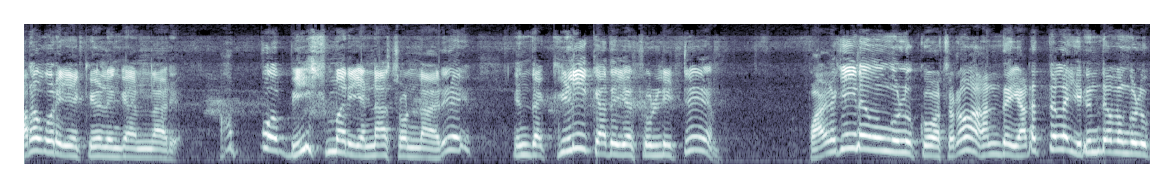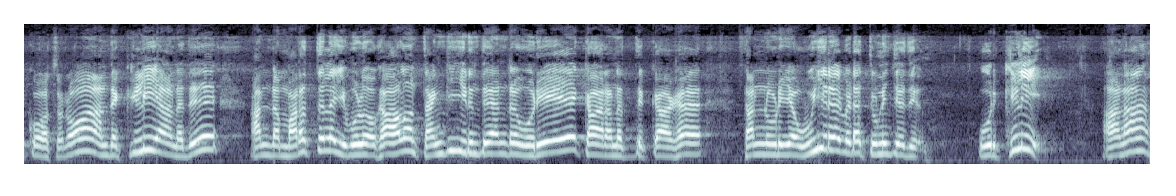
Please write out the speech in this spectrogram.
அறவுரையை கேளுங்கன்னாரு. அப்போ பீஷ்மர் என்ன சொன்னார் இந்த கிளி கதையை சொல்லிட்டு பழகினவங்களுக்கோசரம் அந்த இடத்துல இருந்தவங்களுக்கோசரம் அந்த கிளியானது அந்த மரத்தில் இவ்வளோ காலம் தங்கி இருந்தேன்ற ஒரே காரணத்துக்காக தன்னுடைய உயிரை விட துணிஞ்சது. ஒரு கிளி. ஆனால்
